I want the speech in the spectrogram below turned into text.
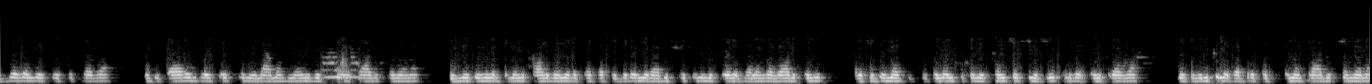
ఉద్యోగాలు చేసే ప్రభావం ప్రతి కార్యం చేసేసి మీ నామం నేను సాధిస్తున్నాను మీటింగ్లు పాల్గొన్న ప్రతి బిడ్డ మీరు అభిషేకం బలంగా వాడుకొని కుటుంబానికి పిల్లలకి కన్సెషన్ జీవితం పెట్టిన ప్రభావ మీకు వినికిలో భద్రపరచుకున్న ప్రాధిష్టమైన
